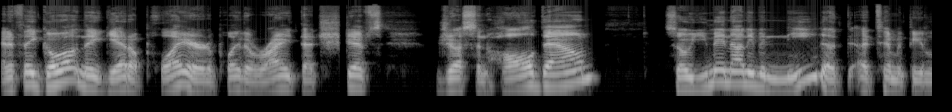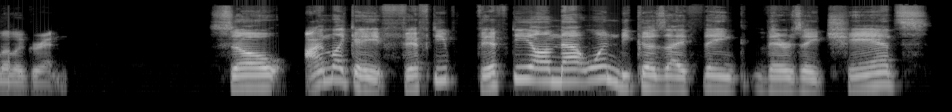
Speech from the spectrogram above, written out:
And if they go out and they get a player to play the right, that shifts Justin Holl down. So you may not even need a, a Timothy Liljegren. So I'm like a 50 50 on that one because I think there's a chance.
